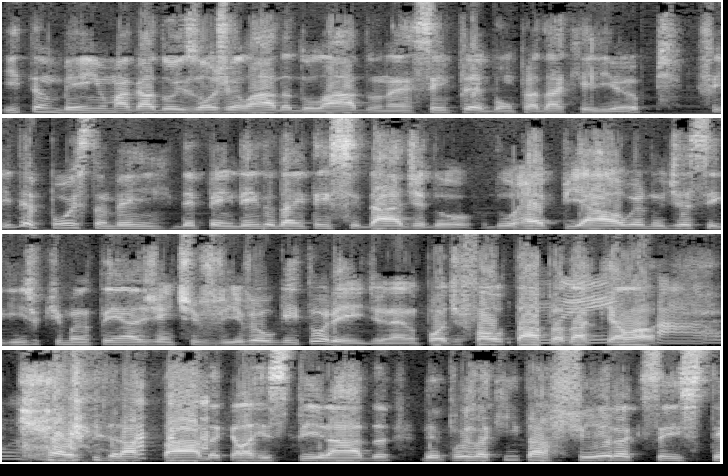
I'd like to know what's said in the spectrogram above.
e também uma H2O gelada do lado, né? Sempre é bom para dar aquele up. E depois também, dependendo da intensidade do, do happy hour, no dia seguinte, o que mantém a gente vivo é o Gatorade, né? Não pode faltar para dar aquela, aquela hidratada, aquela respirada. Depois da quinta-feira que você estende,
